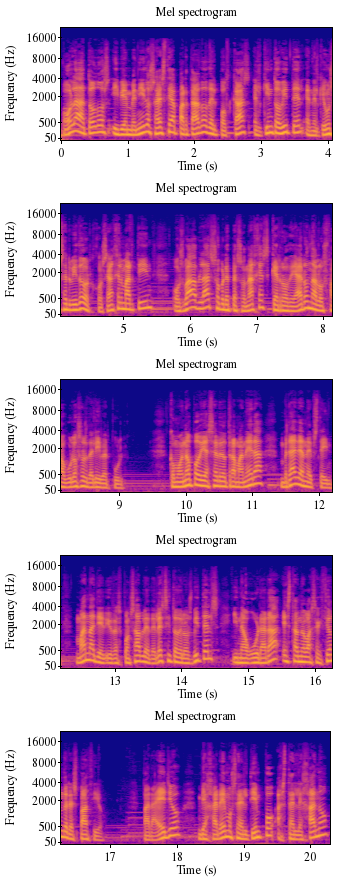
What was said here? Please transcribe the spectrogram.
Hola a todos y bienvenidos a este apartado del podcast El Quinto Beatle en el que un servidor, José Ángel Martín, os va a hablar sobre personajes que rodearon a los fabulosos de Liverpool. Como no podía ser de otra manera, Brian Epstein, manager y responsable del éxito de los Beatles, inaugurará esta nueva sección del espacio. Para ello, viajaremos en el tiempo hasta el lejano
